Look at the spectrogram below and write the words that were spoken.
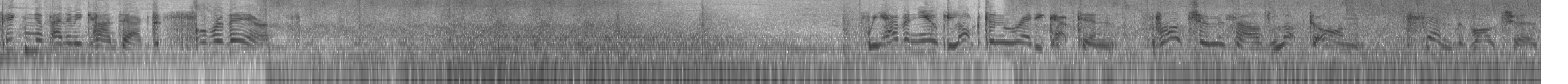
Picking up enemy contact. Over there. We have a nuke locked and ready, Captain. Vulture missiles locked on. Send the vultures.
